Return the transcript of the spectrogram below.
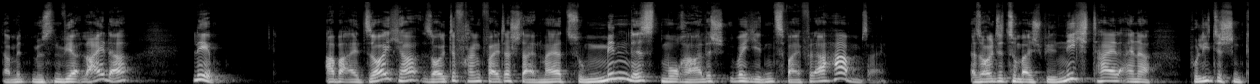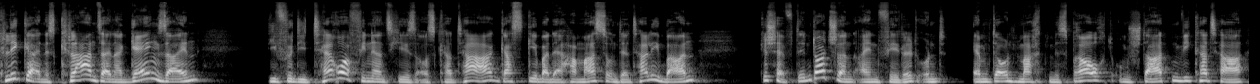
Damit müssen wir leider leben. Aber als solcher sollte Frank-Walter Steinmeier zumindest moralisch über jeden Zweifel erhaben sein. Er sollte zum Beispiel nicht Teil einer politischen Clique, eines Clans, einer Gang sein, die für die Terrorfinanziers aus Katar, Gastgeber der Hamas und der Taliban, Geschäfte in Deutschland einfädelt und Ämter und Macht missbraucht, um Staaten wie Katar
